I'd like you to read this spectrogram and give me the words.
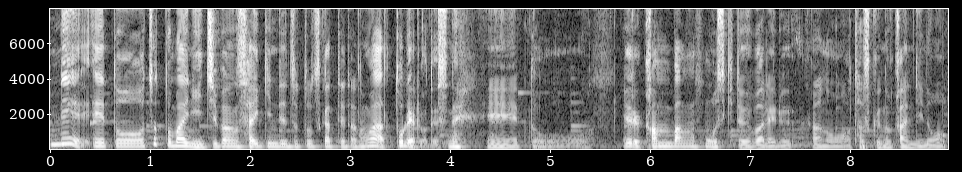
で、えー、とちょっと前に一番最近でずっと使ってたのがトレロですね。えー、といわゆる看板方式と呼ばれるあのタスクの管理の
